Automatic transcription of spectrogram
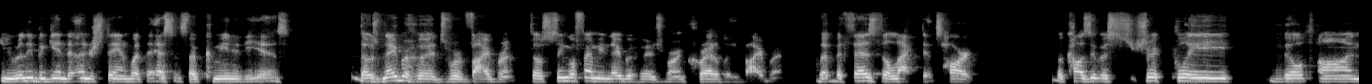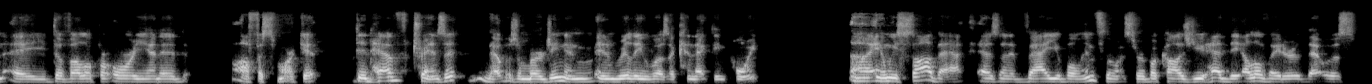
you really begin to understand what the essence of community is. Those neighborhoods were vibrant. Those single family neighborhoods were incredibly vibrant. But Bethesda lacked its heart because it was strictly built on a developer oriented office market did have transit that was emerging and, and really was a connecting point. Uh, and we saw that as a valuable influencer because you had the elevator that was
